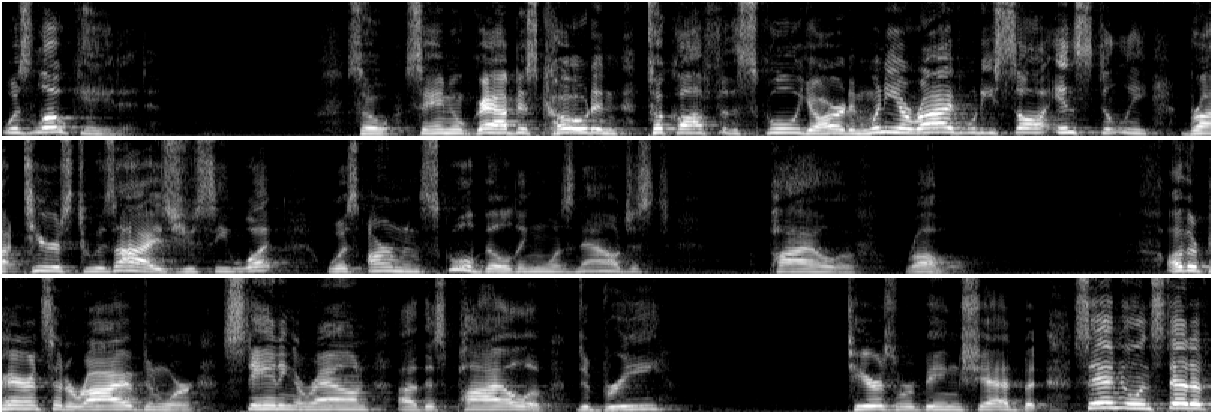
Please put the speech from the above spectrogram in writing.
was located. So Samuel grabbed his coat and took off for the schoolyard, and when he arrived, what he saw instantly brought tears to his eyes. You see, what was Armand's school building was now just a pile of rubble. Other parents had arrived and were standing around uh, this pile of debris. Tears were being shed, but Samuel, instead of,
